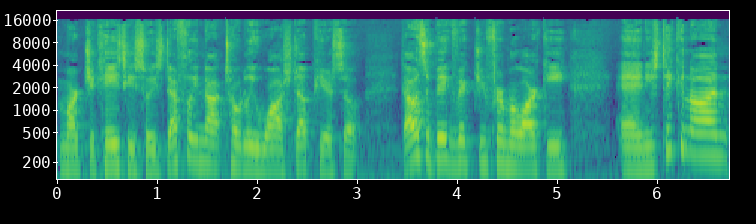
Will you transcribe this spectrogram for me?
Marc Diakiese, so he's definitely not totally washed up here. So that was a big victory for Mullarkey, and he's taking on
